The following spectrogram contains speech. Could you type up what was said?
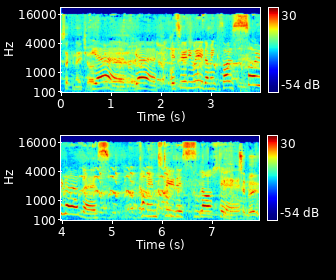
Second nature. yeah, yeah. It's really weird. I mean, because I was so nervous coming to do this last year. taboo.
